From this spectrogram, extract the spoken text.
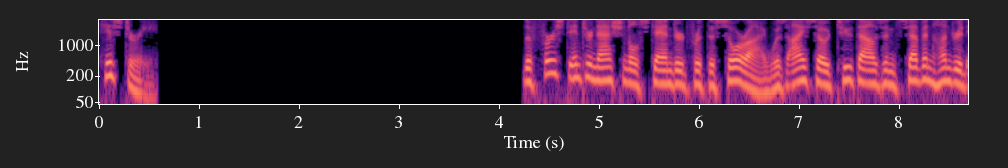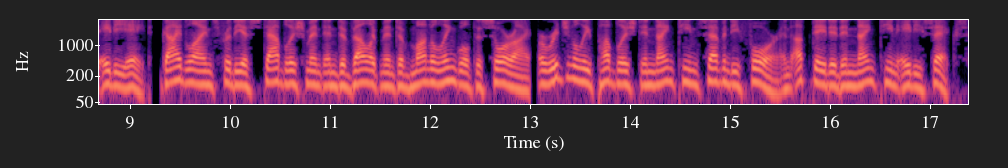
History The first international standard for thesauri was ISO 2788, Guidelines for the Establishment and Development of Monolingual Thesauri, originally published in 1974 and updated in 1986.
